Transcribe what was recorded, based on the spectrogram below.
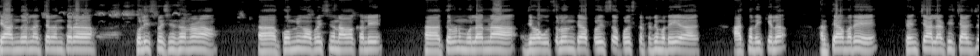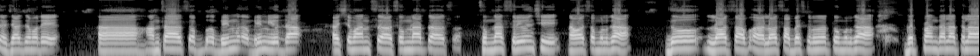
त्या आंदोलनाच्या नंतर अ, पोलीस प्रशासनानं अ, कोमिंग ऑपरेशन नावाखाली अ, तरुण मुलांना जेव्हा उचलून त्या पोलीस पोलीस कस्टडीमध्ये अ, आतमध्ये केलं आणि त्यामध्ये त्यांच्या लाठी चार्ज चार्जमध्ये आमचा भीम भीम योद्धा अ, श्रीमान सोमनाथ सोमनाथ सूर्यवंशी नावाचा मुलगा जो लॉचा लॉचा अभ्यास करत होता तो मुलगा गतप्राण झाला त्याला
